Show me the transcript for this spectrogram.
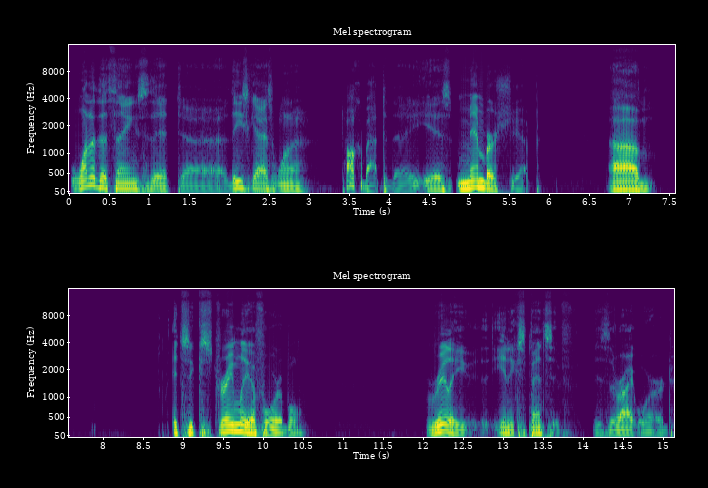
one of the things that uh, these guys want to talk about today is membership. Um, it's extremely affordable, really inexpensive is the right word.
